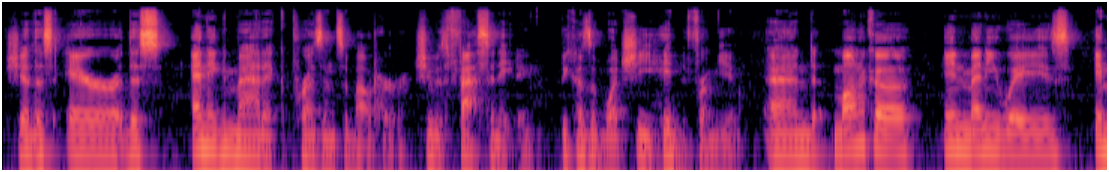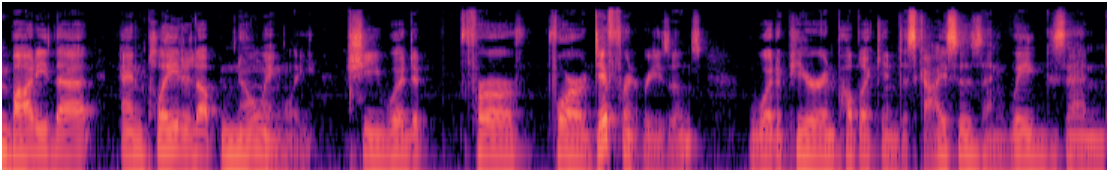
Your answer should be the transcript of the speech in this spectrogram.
She had this air, this enigmatic presence about her. She was fascinating because of what she hid from you. And Monica, in many ways, embodied that and played it up knowingly. She would, for for different reasons, would appear in public in disguises and wigs and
